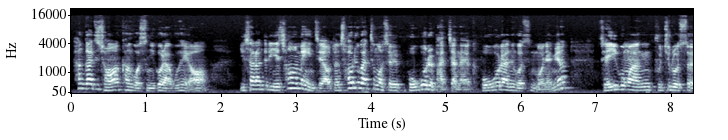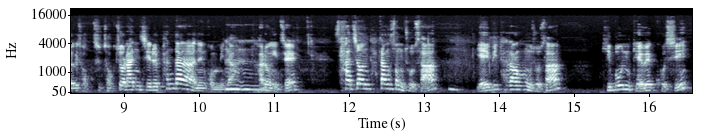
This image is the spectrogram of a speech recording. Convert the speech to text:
한 가지 정확한 것은 이거라고 해요. 이 사람들이 이제 처음에 이제 어떤 서류 같은 것을 보고를 받잖아요. 그 보고라는 것은 뭐냐면 제2공항 부지로서 여기 적, 적절한지를 판단하는 겁니다. 음, 음. 가령 이제 사전 타당성 조사, 음. 예비 타당성 조사, 기본 계획 고시,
